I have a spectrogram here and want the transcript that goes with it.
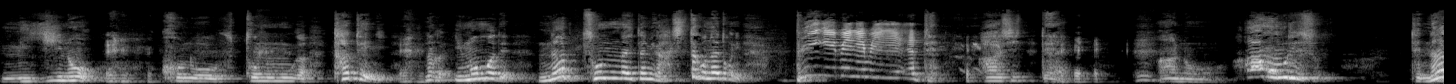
右の、この太ももが縦に、なんか今まで、な、そんな痛みが走ったことないところに、ビギビギビギって走って、あの、あ、もう無理です。ってな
